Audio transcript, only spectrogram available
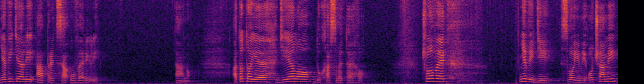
nevideli a predsa uverili. Áno. A toto je dielo Ducha Svetého. Človek nevidí svojimi očami,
